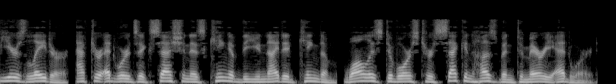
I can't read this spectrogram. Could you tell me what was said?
years later, after Edward's accession as King of the United Kingdom, Wallis divorced her second husband to marry Edward.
